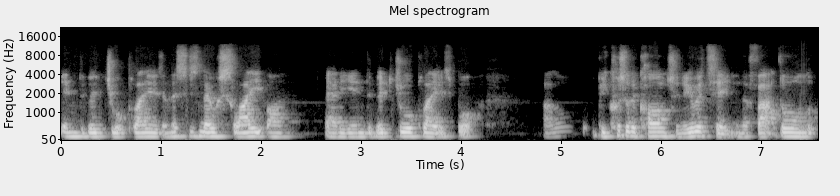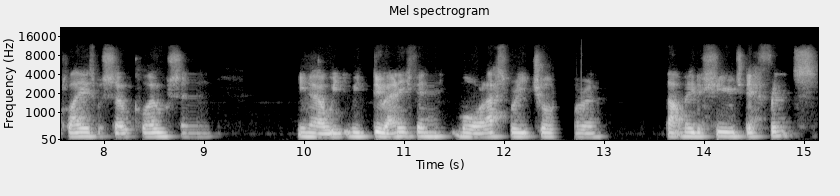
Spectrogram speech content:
individual players. And this is no slight on any individual players, but because of the continuity and the fact all the players were so close and you know, we we do anything more or less for each other, and that made a huge difference.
